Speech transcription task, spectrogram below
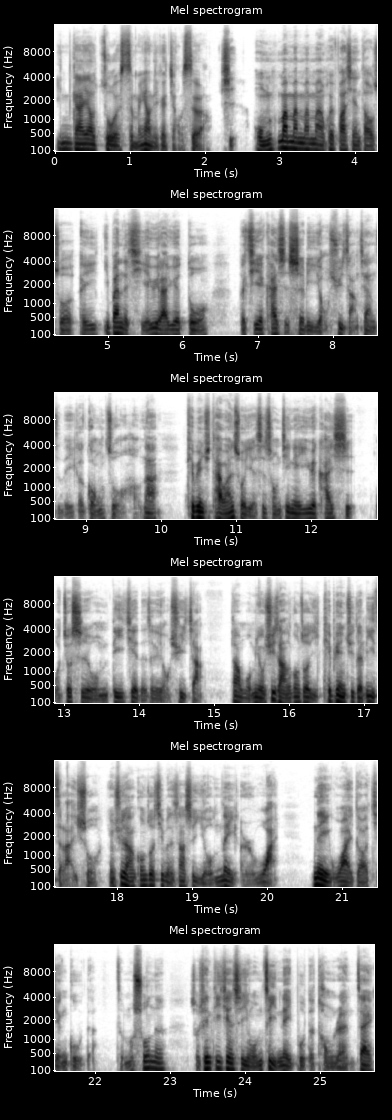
应该要做什么样的一个角色啊？是我们慢慢慢慢会发现到说，哎，一般的企业越来越多的企业开始设立永续长这样子的一个工作。好，那 KPMG 台湾所也是从今年一月开始，我就是我们第一届的这个永续长。那我们永续长的工作，以 KPMG 的例子来说，永续长工作基本上是由内而外，内外都要兼顾的。怎么说呢？首先第一件事情，我们自己内部的同仁在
